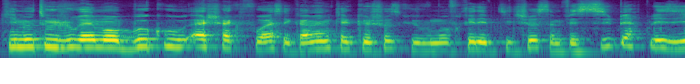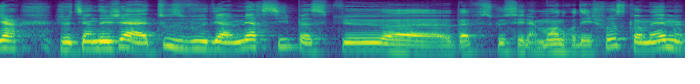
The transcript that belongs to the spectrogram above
qui me touchent vraiment beaucoup à chaque fois. C'est quand même quelque chose que vous m'offrez des petites choses, ça me fait super plaisir. Je tiens déjà à tous vous dire merci parce que euh, bah, parce que c'est la moindre des choses quand même.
